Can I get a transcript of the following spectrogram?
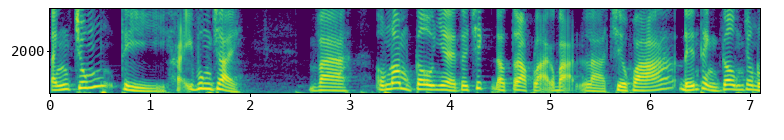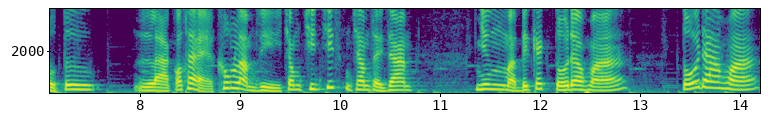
đánh trúng thì hãy vung chảy và ông nói một câu như này, tôi trích, đọc, tôi đọc lại các bạn, là chìa khóa đến thành công trong đầu tư là có thể không làm gì trong 99% thời gian. Nhưng mà biết cách tối đa hóa, tối đa hóa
